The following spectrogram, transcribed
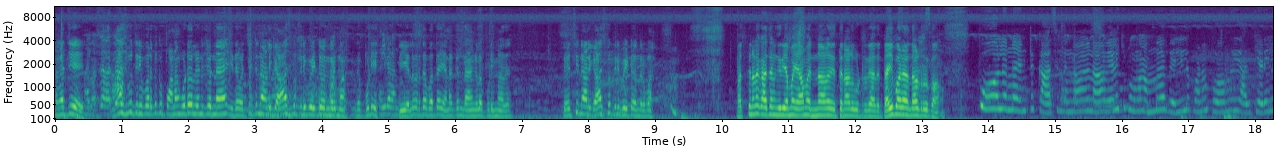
தங்கச்சி ஆஸ்பத்திரி போகிறதுக்கு பணம் கூட இல்லைன்னு சொன்னேன். இதை வச்சுட்டு நாளைக்கு ஆஸ்பத்திரி போயிட்டு வந்துருமா. இதை புடி. நீ எழுதுறத பார்த்தா எனக்கும் தாங்களே பிடிமா அதை. இதை வச்சு நாளைக்கு ஆஸ்பத்திரி போயிட்டு வந்துருமா. பத்து நாள் காய்ச்சலுங்கிறியாமா ஏமா இன்னாலும் இத்தனை நாள் விட்டுருக்காது டைபாய்டாக இருந்தாலும் இருக்கும். போகலண்ணா என்கிட்ட காசு இல்லைண்ணா. நான் வேலைக்கு போவேன். அம்மா வெளியில் போனால் போவாங்க அதுக்கு இடையில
